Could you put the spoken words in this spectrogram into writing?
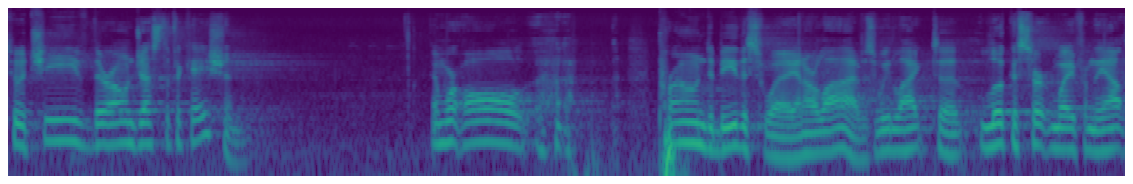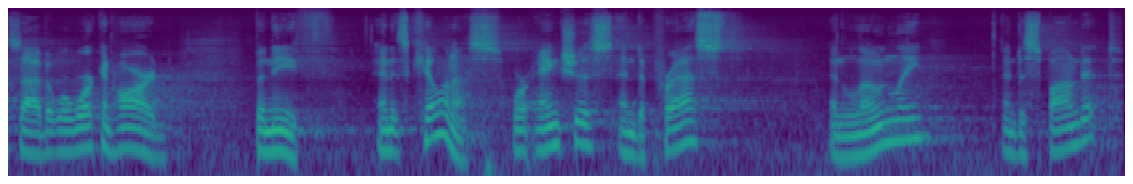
to achieve their own justification. And we're all prone to be this way in our lives. We like to look a certain way from the outside, but we're working hard beneath. And it's killing us. We're anxious and depressed and lonely and despondent.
